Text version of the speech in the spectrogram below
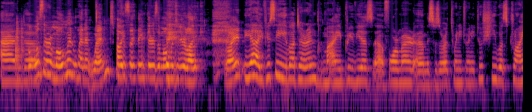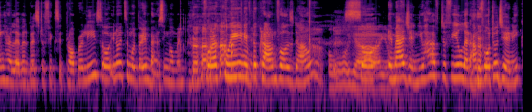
And uh, But was there a moment when it went? Because I think there's a moment and you're like, right? Yeah, if you see Eva Tarrant, my previous uh, former uh, Mrs. Earth 2022, she was trying her level best to fix it properly. So, you know, it's a very embarrassing moment for a queen if the crown falls down. Oh yeah. so imagine you have to feel that I'm photogenic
